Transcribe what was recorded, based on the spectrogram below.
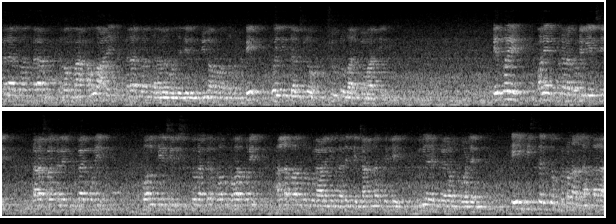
সালাম এবং মা সালাতু ওয়াস সালামের মধ্যে যে বিবাহ বন্ধন ঘটে, ওই দিনটা ছিল শুক্রবার জুমার দিন। এরপরে অনেক ঘটনা ঘটে গিয়েছে। তারা সরকারের ঢুকায় পড়ে ফল খেয়েছে, নিষিদ্ধ গাছের ফল খাওয়ার পরে আল্লাহ রব্বুল আলামিন তাদেরকে জান্নাত থেকে দুনিয়ায় প্রেরণ করলেন। এই বিস্তারিত ঘটনা আল্লাহ তারা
